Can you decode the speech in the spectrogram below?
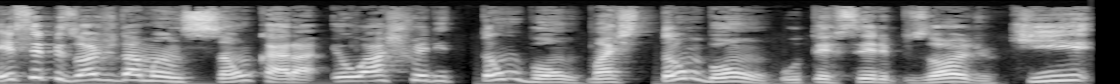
Esse episódio da mansão, cara, eu acho ele tão bom, mas tão bom, o terceiro episódio, que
